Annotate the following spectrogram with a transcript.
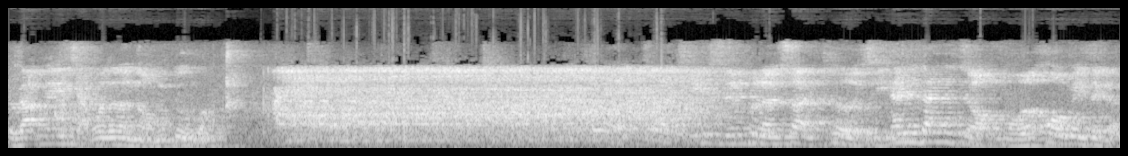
我刚刚跟你讲过那个浓度啊，其实不能算特性，但是但是只有符合后面这个，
